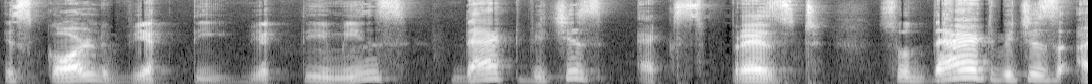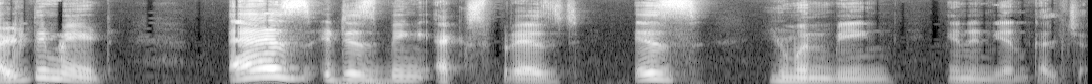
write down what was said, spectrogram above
is called Vyakti. Vyakti means that which is expressed. So, that which is ultimate as it is being expressed is human being in Indian culture.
